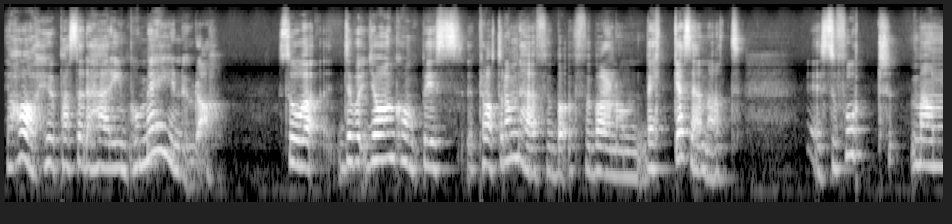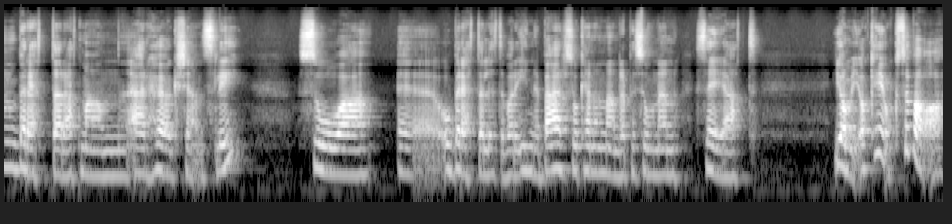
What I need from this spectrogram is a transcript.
jaha, hur passar det här in på mig nu då? Så det var, jag och en kompis pratade om det här för, för bara någon vecka sedan att Eh, Eh, så fort man berättar att man är högkänslig så, eh, och berättar lite vad det innebär så kan den andra personen säga att ja men jag kan ju också vara,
